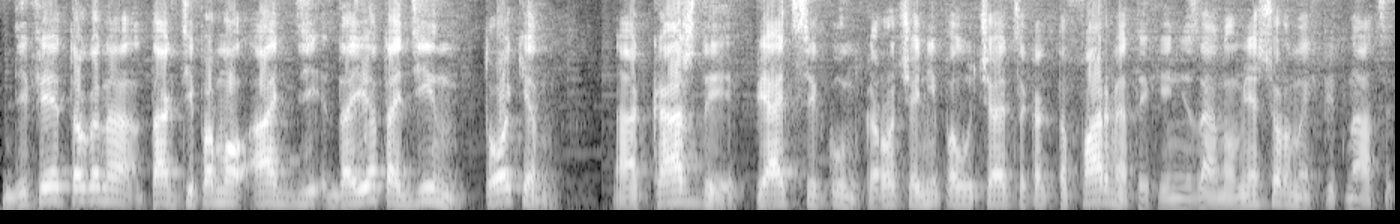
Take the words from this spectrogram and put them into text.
Дефект токена, так, типа, мол, оди, дает один токен а, каждые 5 секунд. Короче, они, получается, как-то фармят их, я не знаю, но у меня все равно их 15.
